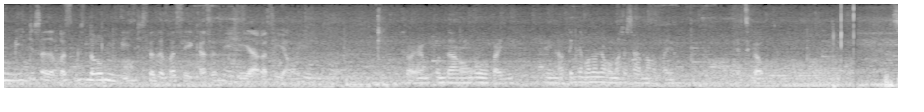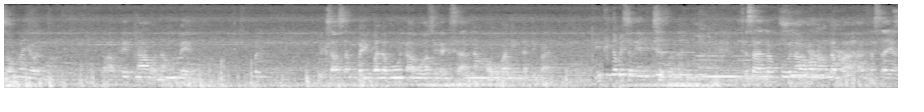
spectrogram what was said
mag-video sa labas. Gusto ko mag-video sa labas eh. Kaso nahihiya kasi ako eh. So ayun, punta akong ukay. Ayun, tignan ko lang kung masasama ko kayo. Let's go. So ngayon, paapit na ako ng bed. Nagsasampay pala muna ako kasi nagsaan lang ako kanina, di ba? Hindi na may sarili sa sana. Sasalang po na ako ng labahan. Tapos ayun,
